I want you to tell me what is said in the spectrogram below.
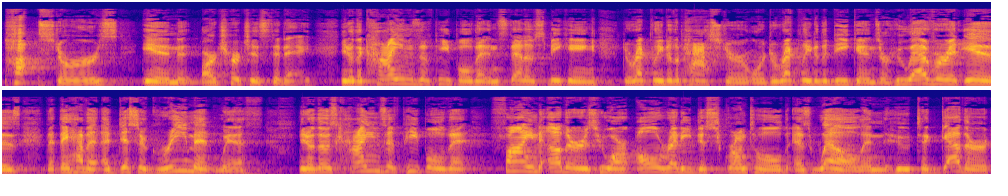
pot stirrers in our churches today. You know, the kinds of people that instead of speaking directly to the pastor or directly to the deacons or whoever it is that they have a, a disagreement with, you know, those kinds of people that find others who are already disgruntled as well and who together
